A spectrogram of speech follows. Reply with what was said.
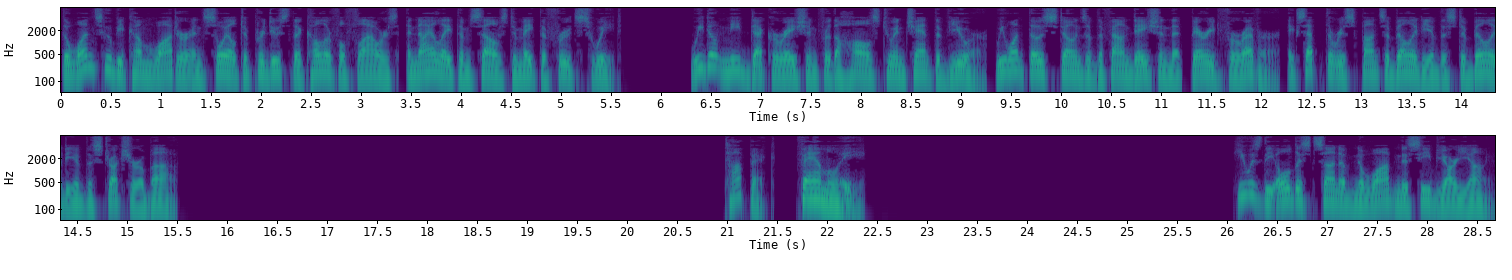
The ones who become water and soil to produce the colorful flowers, annihilate themselves to make the fruits sweet. We don't need decoration for the halls to enchant the viewer, we want those stones of the foundation that, buried forever, accept the responsibility of the stability of the structure above. Family He was the oldest son of Nawab Nasib Yar Jung.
